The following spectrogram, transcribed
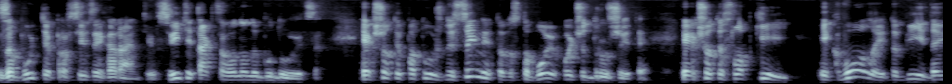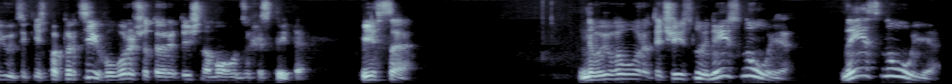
Забудьте про всі ці гарантії. В світі так це воно не будується. Якщо ти потужний сильний, то з тобою хочуть дружити. Якщо ти слабкий і кволий, тобі дають якісь папірці, і говорять, що теоретично можуть захистити. І все. Не ви говорите, чи існує? Не існує. Не існує.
